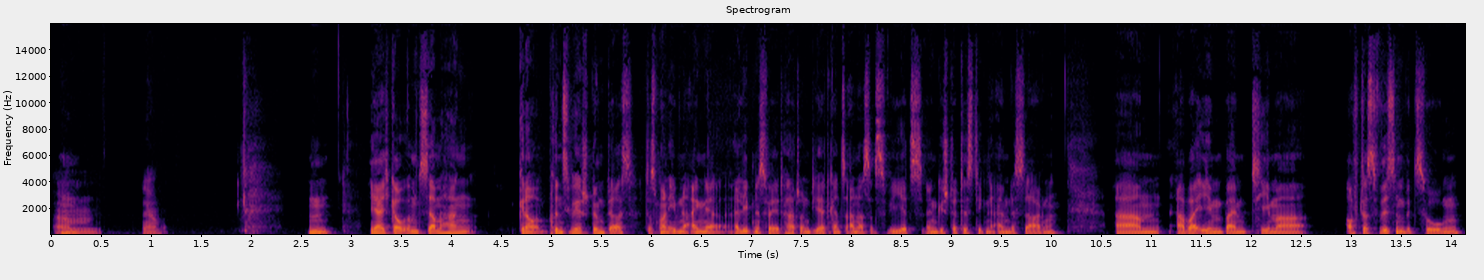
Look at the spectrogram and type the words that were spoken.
Hm. Ähm, ja. Hm. Ja, ich glaube im Zusammenhang, genau, prinzipiell stimmt das, dass man eben eine eigene Erlebniswelt hat und die halt ganz anders ist, wie jetzt irgendwie Statistiken einem das sagen. Ähm, aber eben beim Thema auf das Wissen bezogen,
